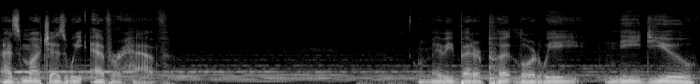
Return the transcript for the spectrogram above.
as much as we ever have. Or maybe better put, Lord, we need you.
